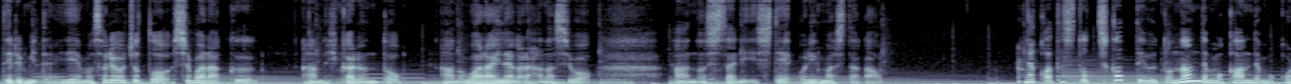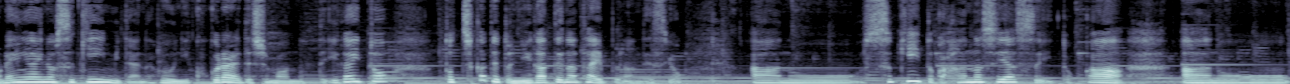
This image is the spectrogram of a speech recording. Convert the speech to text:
てるみたいで、まあ、それをちょっとしばらくあのヒカルンとあの笑いながら話をあのしたりしておりましたがなんか私どっちかっていうと何でもかんでもこう恋愛の好きみたいな風にくくられてしまうのって意外とどっちかっていうと苦手なタイプなんですよ。あの好きとか話しやすいとかあの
